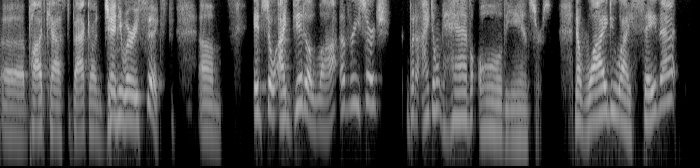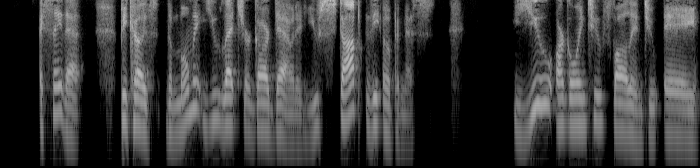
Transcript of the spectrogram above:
uh, podcast back on January 6th. Um, and so I did a lot of research, but I don't have all the answers. Now, why do I say that? I say that because the moment you let your guard down and you stop the openness, you are going to fall into a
